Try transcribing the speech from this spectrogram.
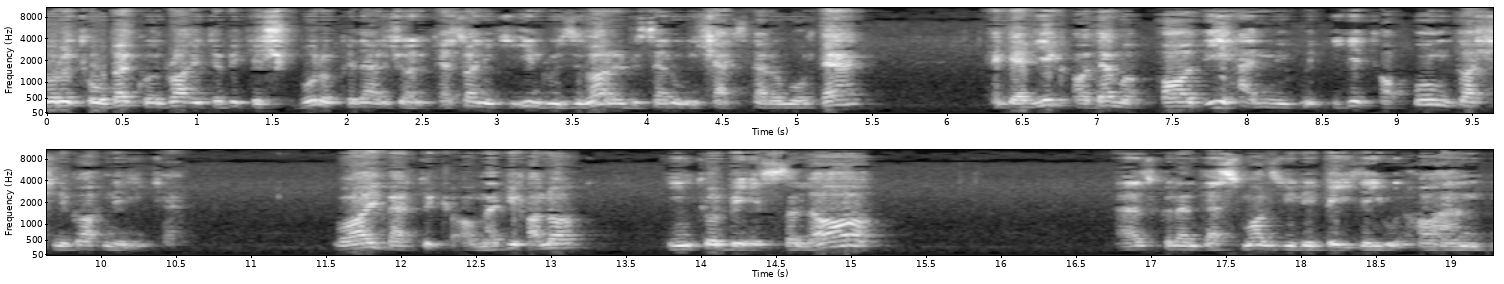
برو توبه کن راه تو بکش. برو پدر جان. کسانی که این روزگار رو سر اون شخص در آوردن اگر یک آدم عادی هم می بود دیگه تا اون داشت نگاه نمی کرد وای بر تو که آمدی حالا. اینطور به اصطلاح از کنن دستمال زیر بیزه اونها هم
